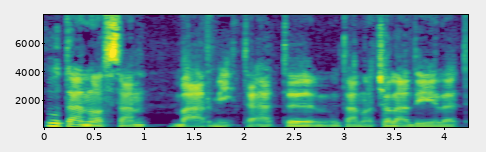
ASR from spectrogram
utána aztán bármi, tehát utána a családi élet,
